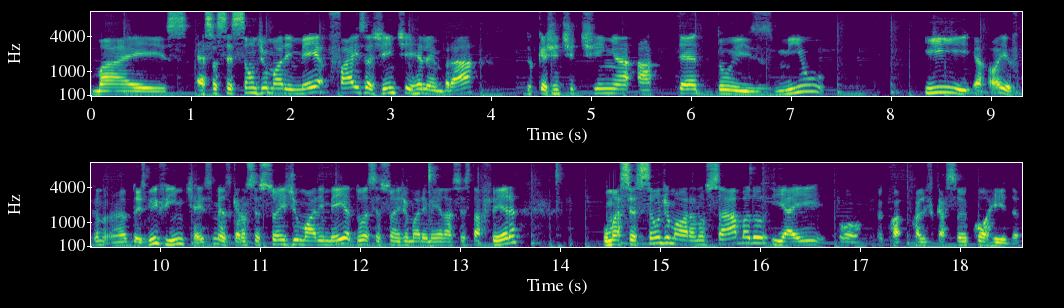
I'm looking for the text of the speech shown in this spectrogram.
mas essa sessão de uma hora e meia faz a gente relembrar do que a gente tinha até 2000 e olha, 2020, é isso mesmo, que eram sessões de uma hora e meia, duas sessões de uma hora e meia na sexta-feira, uma sessão de uma hora no sábado e aí qualificação e corrida.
